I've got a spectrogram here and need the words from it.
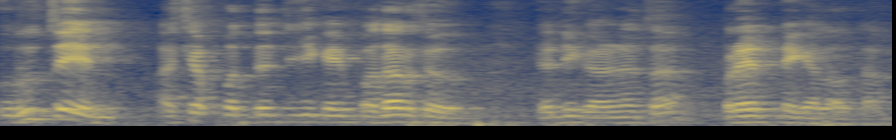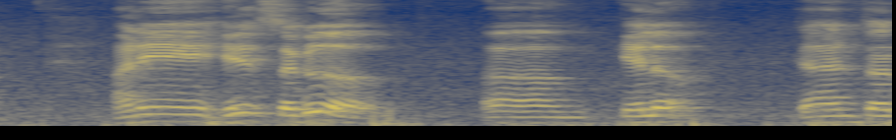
रुचेल अशा पद्धतीचे काही पदार्थ त्यांनी करण्याचा प्रयत्न केला होता. आणि हे सगळं केलं. त्यानंतर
